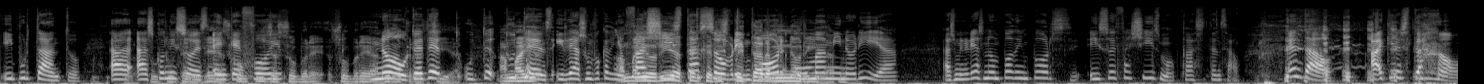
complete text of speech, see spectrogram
E, portanto, a, as condições en que foi... Sobre, sobre a no, democracia. Te, te, te, tu tens ideas un bocadinho fascistas sobre impor unha minoría. As minorias non poden imporse. Iso é fascismo, faz atenção. Então, a questão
